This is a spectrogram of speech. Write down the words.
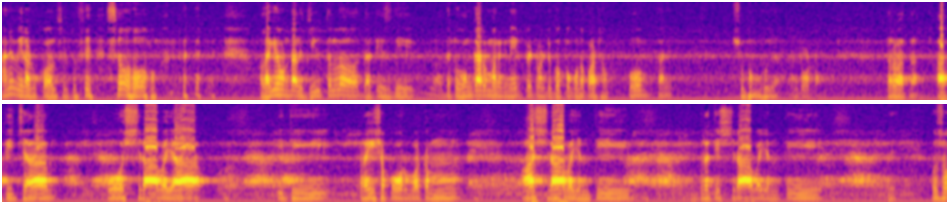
అని మీరు అనుకోవాల్సి ఉంటుంది. సో అలాగే ఉండాలి. జీవితంలో దట్ ఈస్ ది దట్ ఓంకారం మనకి నేర్పేటువంటి గొప్ప గుణపాఠం. ఓం కానీ శుభం భూయ అంటూ ఉంటాం తర్వాత అపిచ ఓ శ్రావయ ఇది ప్రైషపూర్వకం ఆశ్రావయంతి ప్రతిశ్రావయంతి. సో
